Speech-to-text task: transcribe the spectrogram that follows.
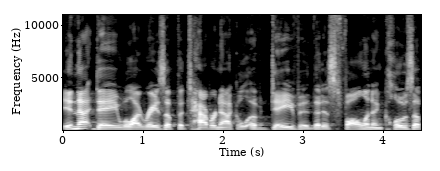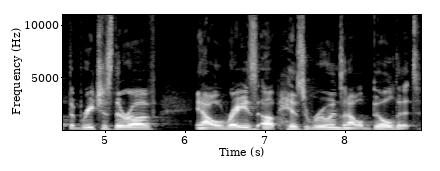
In that day will I raise up the tabernacle of David that is fallen and close up the breaches thereof, and I will raise up his ruins and I will build it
